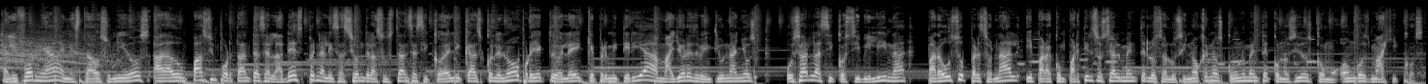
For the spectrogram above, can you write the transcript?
California, en Estados Unidos, ha dado un paso importante hacia la despenalización de las sustancias psicodélicas con el nuevo proyecto de ley que permitiría a mayores de 21 años usar la psicosibilina para uso personal y para compartir socialmente los alucinógenos comúnmente conocidos como hongos mágicos.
